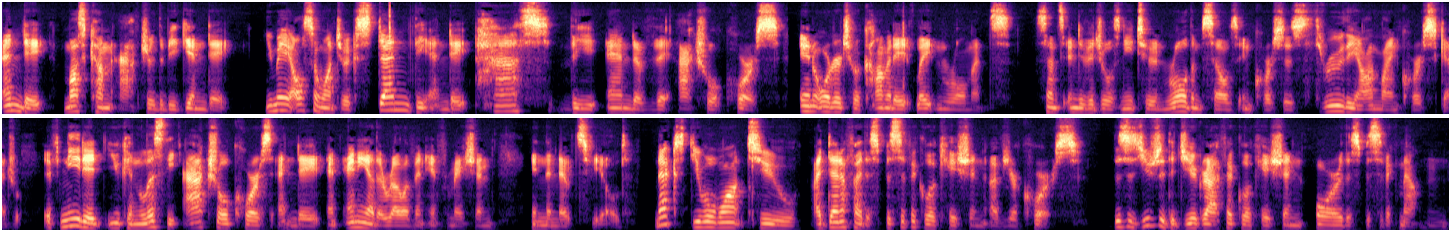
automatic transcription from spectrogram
end date must come after the begin date. You may also want to extend the end date past the end of the actual course in order to accommodate late enrollments, since individuals need to enroll themselves in courses through the online course schedule. If needed, you can list the actual course end date and any other relevant information in the notes field. Next, you will want to identify the specific location of your course. This is usually the geographic location or the specific mountain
